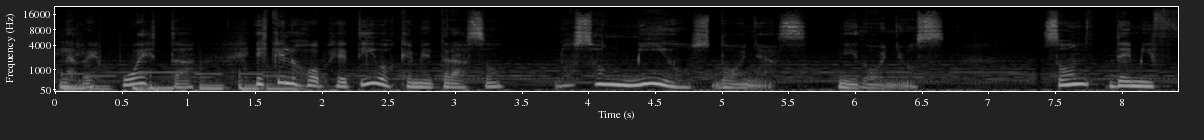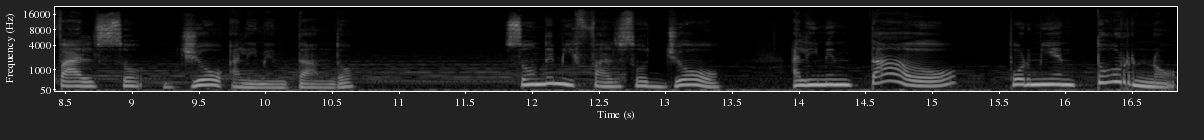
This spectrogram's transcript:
la respuesta es que los objetivos que me trazo no son míos, doñas ni doños son de mi falso yo alimentando, son de mi falso yo alimentado por mi entorno,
